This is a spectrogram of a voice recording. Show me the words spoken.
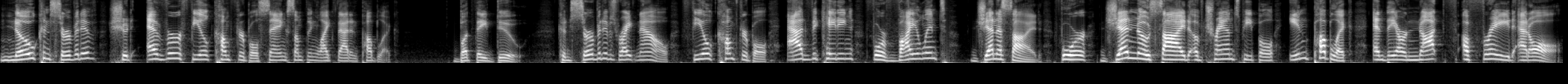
No conservative should ever feel comfortable saying something like that in public. But they do. Conservatives right now feel comfortable advocating for violent genocide, for genocide of trans people in public, and they are not afraid at all.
